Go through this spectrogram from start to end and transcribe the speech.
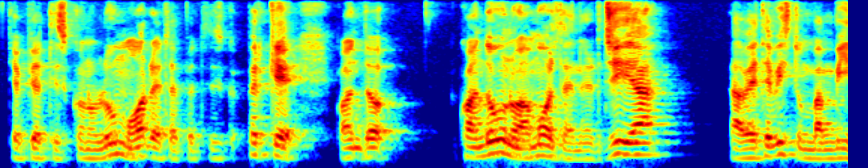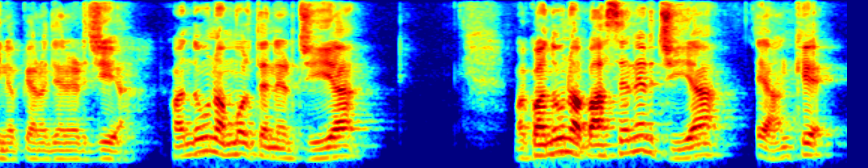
Ti appiattiscono l'umore, ti appiattiscono... Perché quando, quando uno ha molta energia, avete visto un bambino pieno di energia? Quando uno ha molta energia, ma quando uno ha bassa energia è anche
